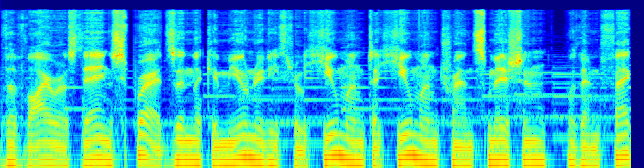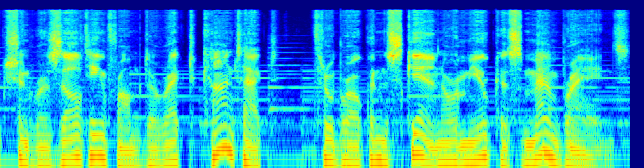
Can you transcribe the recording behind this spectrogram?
The virus then spreads in the community through human-to-human -human transmission, with infection resulting from direct contact, through broken skin or mucous membranes,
